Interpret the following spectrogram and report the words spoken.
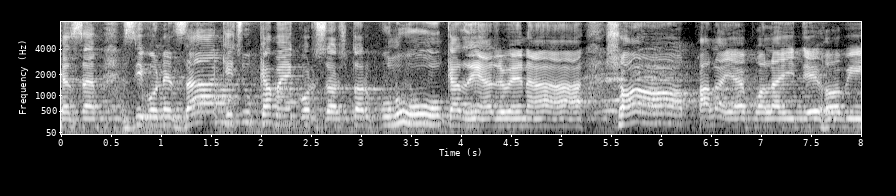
কাসাব, জীবনে যা কিছু কামাই করছস, তোর কোনো কাজে আসবে না। সব ফালাইয়া পলাইতে হবে।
